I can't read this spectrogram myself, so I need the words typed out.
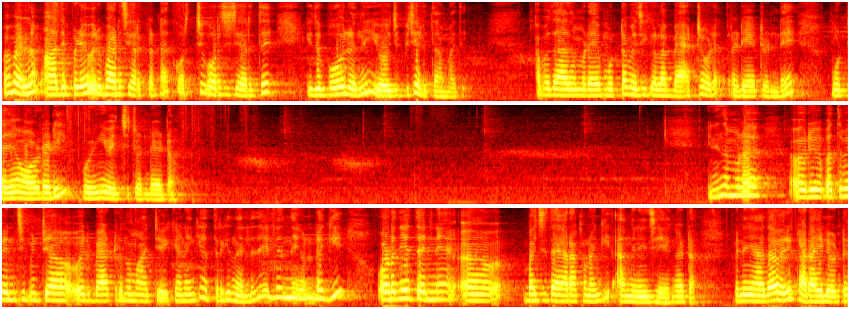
അപ്പോൾ വെള്ളം ആദ്യപ്പോഴേ ഒരുപാട് ചേർക്കണ്ട. കുറച്ച് കുറച്ച് ചേർത്ത് ഇതുപോലൊന്ന് യോജിപ്പിച്ചെടുത്താൽ മതി. അപ്പോൾ ഇതാ നമ്മുടെ മുട്ട ബജിക്കുള്ള ബാറ്റർ ഇവിടെ റെഡി ആയിട്ടുണ്ട്. മുട്ട ഞാൻ ഓൾറെഡി പുഴുങ്ങി വെച്ചിട്ടുണ്ട് കേട്ടോ. ഇനി നമ്മൾ ഒരു പത്ത് പതിനഞ്ച് മിനിറ്റ് ആ ഒരു ബാറ്റർ ഒന്ന് മാറ്റി വയ്ക്കുകയാണെങ്കിൽ അത്രയ്ക്ക് നല്ലത് ഇല്ലെന്നുണ്ടെങ്കിൽ ഉടനെ തന്നെ ബജി തയ്യാറാക്കണമെങ്കിൽ അങ്ങനെയും ചെയ്യാം കേട്ടോ. പിന്നെ ഞാൻ അതാ ഒരു കടായിലോട്ട്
